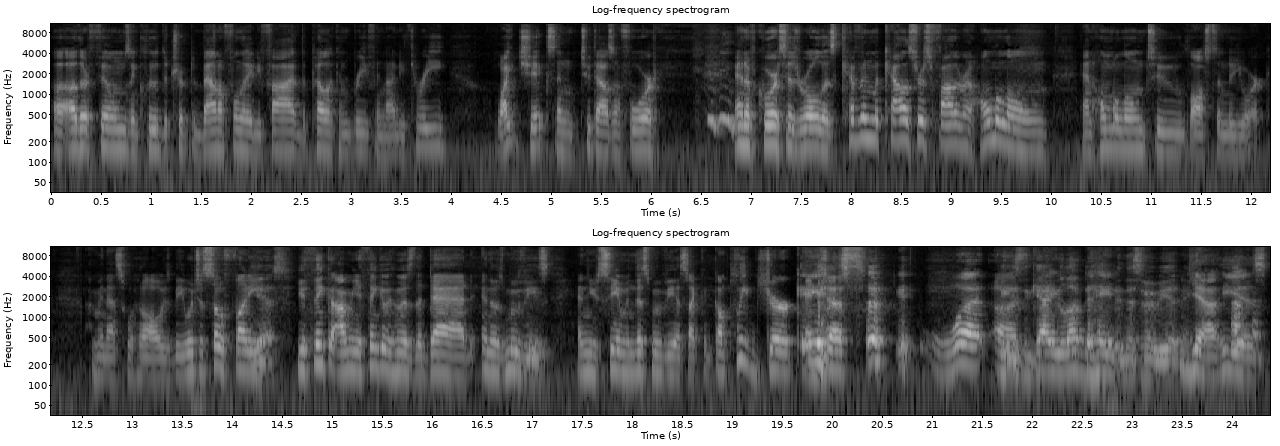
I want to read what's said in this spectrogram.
Uh, other films include The Trip to Bountiful in 85, The Pelican Brief in 93, White Chicks in 2004, and of course his role as Kevin McAllister's father in Home Alone and Home Alone 2 Lost in New York. I mean, that's what he'll always be, which is so funny. Yes. You think, I mean, you think of him as the dad in those movies, Mm-hmm. and you see him in this movie as like a complete jerk and just what. Uh, He's the guy you love to hate in this movie, isn't he? yeah, he is.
